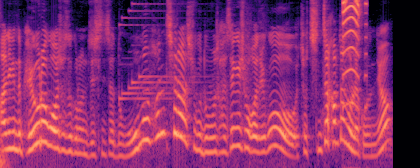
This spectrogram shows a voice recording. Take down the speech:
아니 근데 배우라고 하셔서 그런지 진짜 너무 훤칠하시고 너무 잘생기셔가지고 저 진짜 깜짝 놀랐거든요.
